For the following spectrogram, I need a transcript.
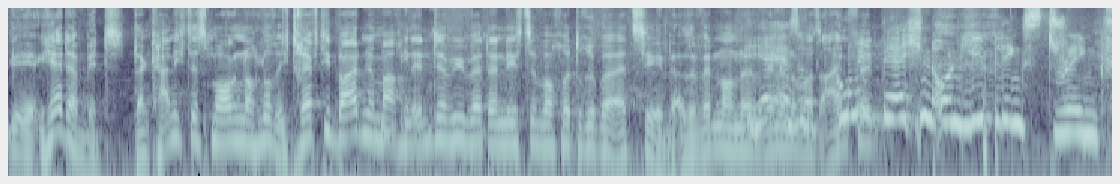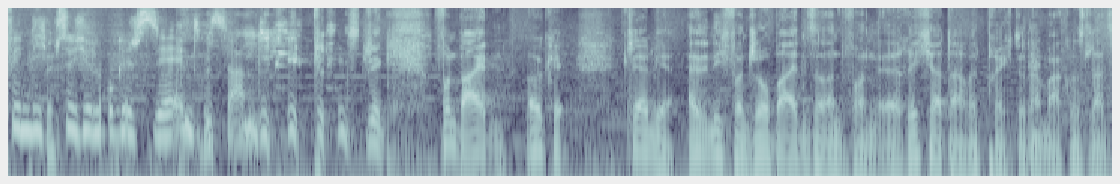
her damit, dann kann ich das morgen noch los. Ich treffe die beiden, wir machen ein Interview, werde dann nächste Woche drüber erzählen. Also wenn noch, eine, Ja, wenn also noch was einfällt. Gummibärchen und Lieblingsdrink finde ich psychologisch sehr interessant. Lieblingsdrink von beiden. Okay, klären wir. Also nicht von Joe Biden, sondern von äh, Richard David Precht oder Markus Lanz.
